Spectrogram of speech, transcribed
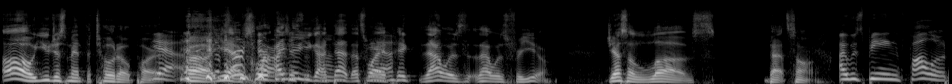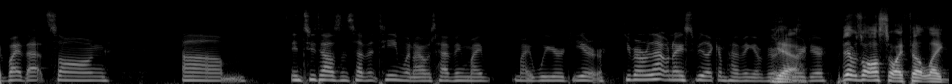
Oh, you just meant the Toto part. Yeah. Uh, yeah, of course. I knew you got song. that. That's why I picked that was that was for you. Jessa loves that song. I was being followed by that song um, in 2017 when I was having my my weird year. Do you remember that when I used to be like I'm having a very Yeah. weird year? But that was also I felt like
